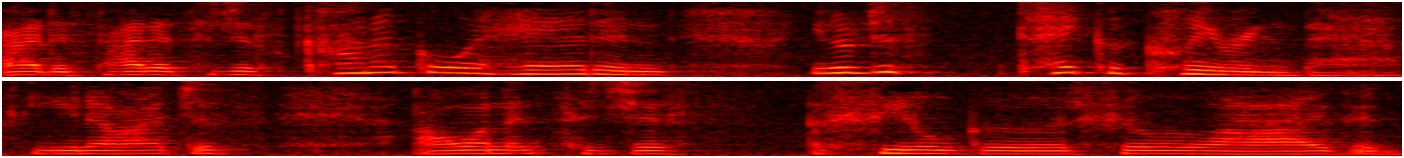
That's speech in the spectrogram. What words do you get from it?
I decided to just kind of go ahead and you know just take a clearing bath. You know, I just I wanted to just feel good, feel alive and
